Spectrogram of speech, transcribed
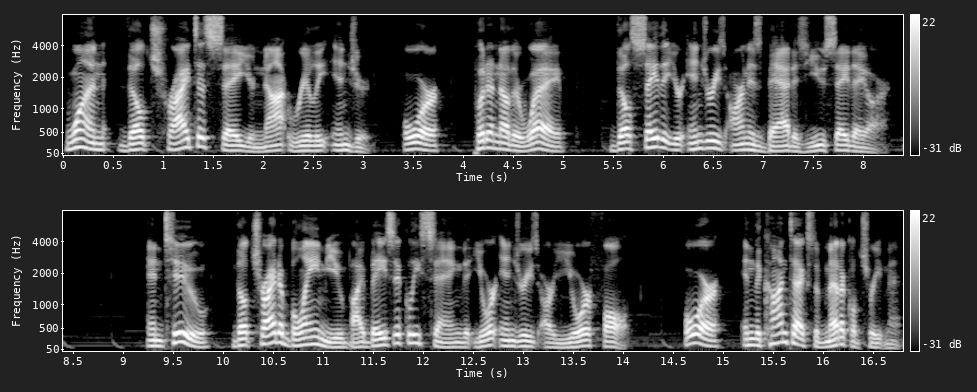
One, they'll try to say you're not really injured, or, put another way, they'll say that your injuries aren't as bad as you say they are. And two, they'll try to blame you by basically saying that your injuries are your fault, or, in the context of medical treatment,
